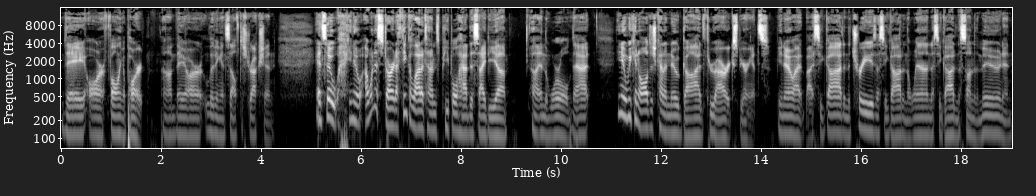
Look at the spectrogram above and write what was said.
they are falling apart. Um, they are living in self destruction. And so, you know, I want to start. I think a lot of times people have this idea uh, in the world that, you know, we can all just kind of know God through our experience. You know, I, I see God in the trees, I see God in the wind, I see God in the sun and the moon, and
